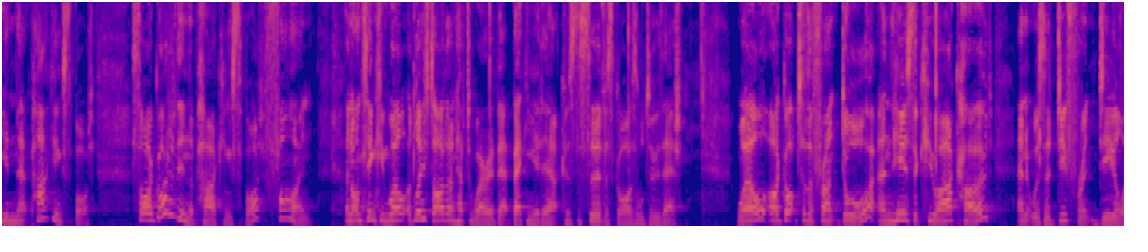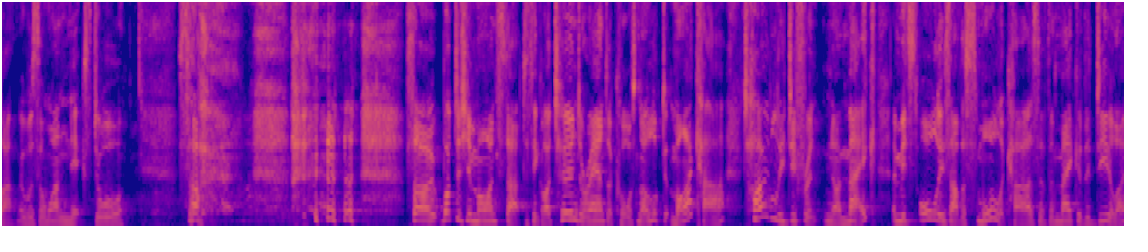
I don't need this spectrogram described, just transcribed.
in that parking spot. So I got it in the parking spot, fine. And I'm thinking, well, at least I don't have to worry about backing it out because the service guys will do that. Well, I got to the front door, and here's the QR code, and it was a different dealer. It was the one next door. So. So, what does your mind start to think? I turned around, of course, and I looked at my car, totally different you know, make, amidst all these other smaller cars of the make of the dealer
